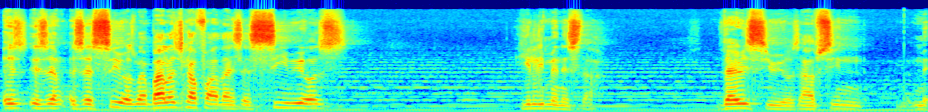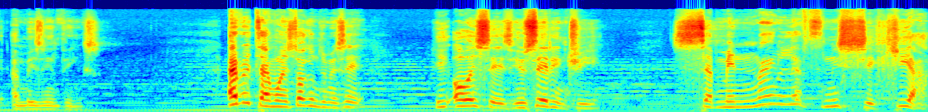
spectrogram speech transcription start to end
is, is, a, is a serious, my biological father is a serious healing minister. Very serious. I've seen amazing things. Every time when he's talking to me, say, he always says, he said in tree, seven nine left me shekia,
